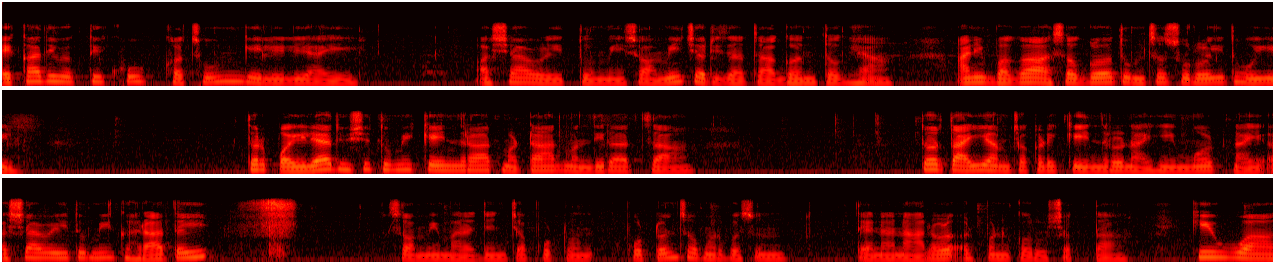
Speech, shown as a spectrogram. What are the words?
एखादी व्यक्ती खूप खचून गेलेली आहे. अशा वेळी तुम्ही स्वामी चरित्राचा ग्रंथ घ्या आणि बघा सगळं तुमचं सुरळीत होईल. तर पहिल्या दिवशी तुम्ही केंद्रात मठात मंदिरात जा. तर ताई आमच्याकडे केंद्र नाही मठ नाही अशावेळी तुम्ही घरातही स्वामी महाराजांच्या फोटों फोटोंसमोर बसून त्यांना नारळ अर्पण करू शकता किंवा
